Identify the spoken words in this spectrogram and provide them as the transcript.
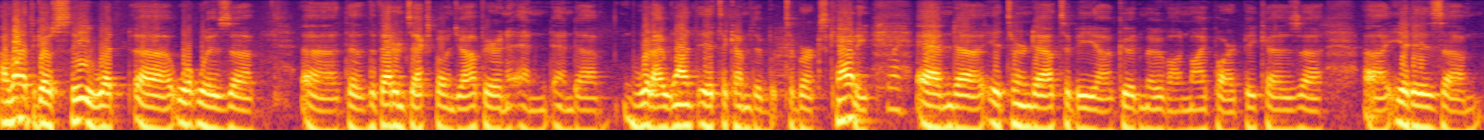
I wanted to go see what, uh, what was uh, uh, the, the Veterans Expo and Job Fair, and, and, and uh, would I want it to come to, to Berks County? Sure. And uh, it turned out to be a good move on my part because uh, uh, it is, um,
